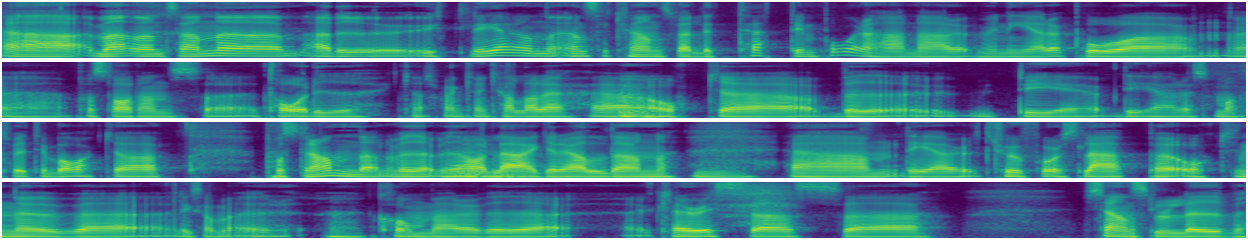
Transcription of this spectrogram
men, men sen är det ju ytterligare en, en sekvens väldigt tätt in på det här när vi är nere på, på stadens torg, kanske man kan kalla det. Mm. Och vi, det, det är som att vi är tillbaka på stranden. Vi, vi har Mm. lägerelden. mm. Um, det är True Force Lap och nu eh, liksom, eh, kommer vi eh, Clarissas uh, känsloliv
